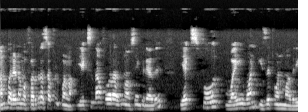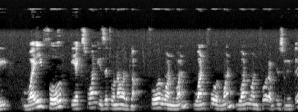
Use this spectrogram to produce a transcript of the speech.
நம்பரை நம்ம ஃபர்தராக சஃபில் பண்ணலாம். எக்ஸ் தான் ஃபோராக இருக்கணும் அவசியம் கிடையாது. X four y one z one மாதிரி. Y four x one z ஒன்னாகவும் இருக்கலாம். Four one one one four one one one four அப்படின்னு சொல்லிட்டு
